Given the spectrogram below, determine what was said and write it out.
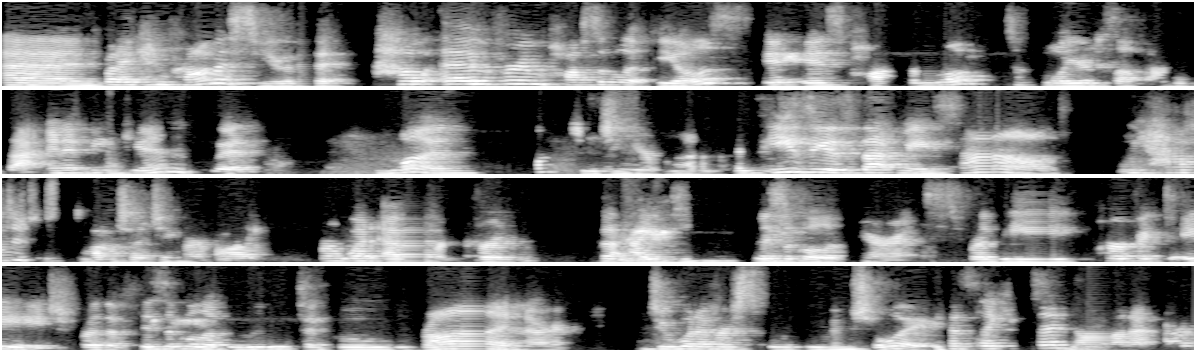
And but I can promise you that however impossible it feels, it is possible to pull yourself out of that. And it begins with one, judging your body. As easy as that may sound, we have to just stop judging our body for whatever, for the ideal physical appearance, for the perfect age, for the physical ability to go run or do whatever sport you enjoy. Because, like you said, Donna, our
